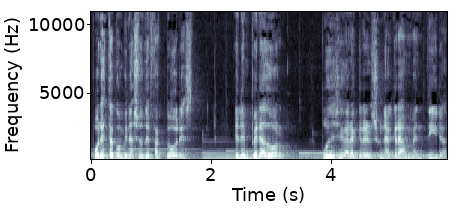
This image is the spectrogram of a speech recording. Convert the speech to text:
Por esta combinación de factores, el emperador puede llegar a creerse una gran mentira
